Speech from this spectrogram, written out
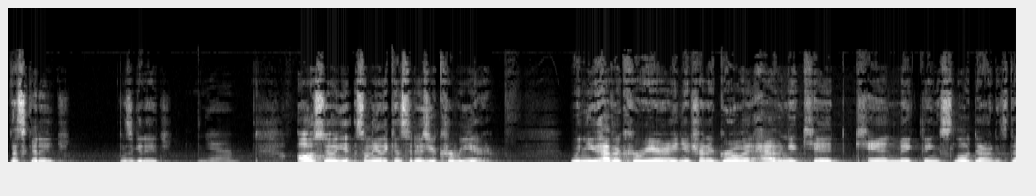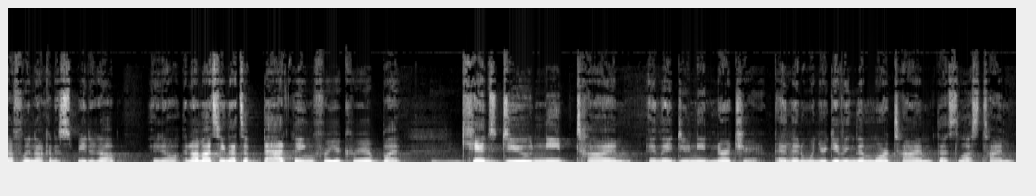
That's a good age. That's a good age. Yeah. Also, something that considers your career. When you have a career and you're trying to grow it, having a kid can make things slow down. It's definitely not going to speed it up, you know. And I'm not saying that's a bad thing for your career, but mm-hmm. kids do need time and they do need nurture. And Yeah. then when you're giving them more time, that's less time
